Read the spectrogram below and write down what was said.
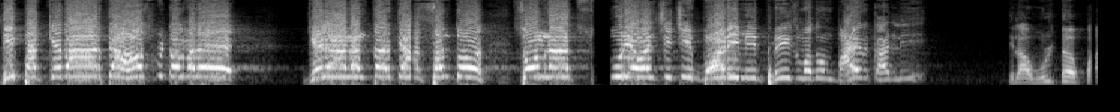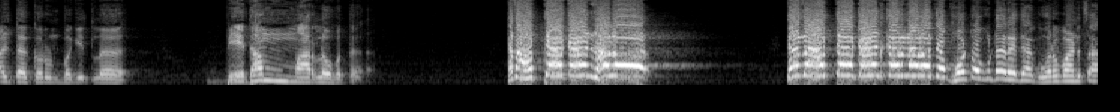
दीपक केदार त्या हॉस्पिटलमध्ये गेल्यानंतर त्या संतोष सोमनाथ सूर्यवंशीची बॉडी मी फ्रीज मधून बाहेर काढली. तिला उलट पालट करून बघितलं. बेदम मारलं होतं. त्याचा हत्याकांड झालं. त्याचा हत्याकांड करणारा त्या फोटो कुठं रे त्या घोरबांडचा?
